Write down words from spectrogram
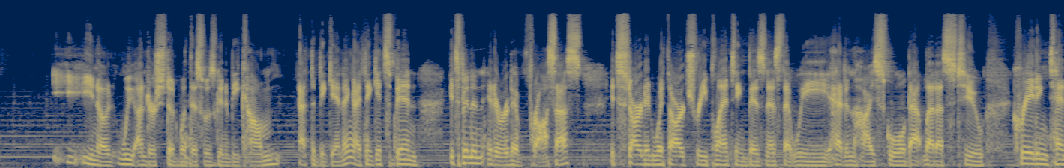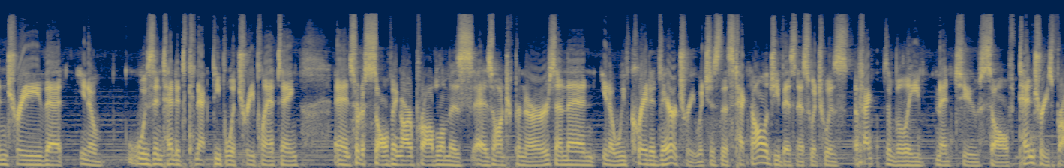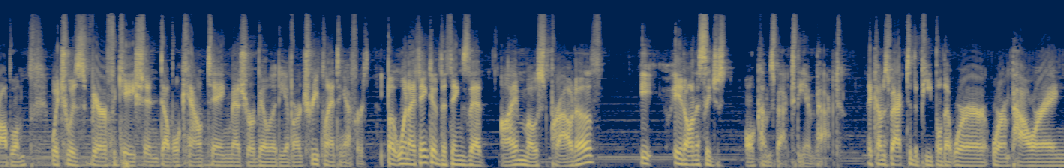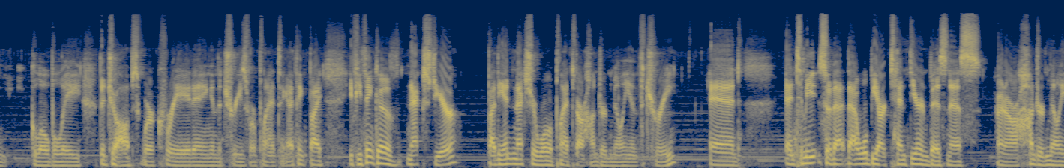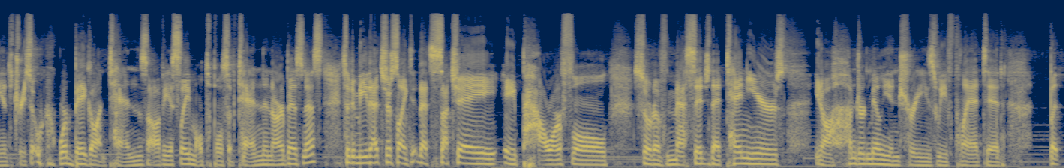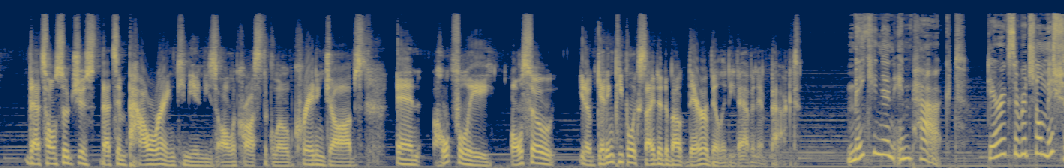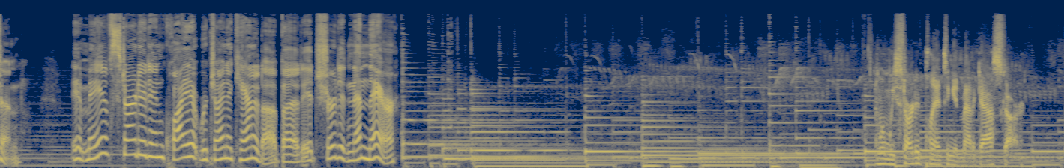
you know we understood what this was going to become at the beginning. I think it's been it's been an iterative process. It started with our tree planting business that we had in high school. That led us to creating Tentree that you know was intended to connect people with tree planting and sort of solving our problem as as entrepreneurs. And then, you know, we've created Veritree, which is this technology business, which was effectively meant to solve Tentree's problem, which was verification, double counting, measurability of our tree planting efforts. But when I think of the things that I'm most proud of, it, it honestly just all comes back to the impact. It comes back to the people that we're we're empowering globally, the jobs we're creating, and the trees we're planting. I think by if you think of next year, by the end of next year, we'll have planted our hundred millionth tree, and and to me, so that that will be our tenth year in business and our 100 millionth tree. So we're big on tens, obviously, multiples of 10 in our business. So to me, that's just like, that's such a, a powerful sort of message that 10 years, you know, 100 million trees we've planted. But that's also just, that's empowering communities all across the globe, creating jobs, and hopefully also, you know, getting people excited about their ability to have an impact. Making an impact. Derrick's original mission it may have started in quiet Regina, Canada, but it sure didn't end there. When we started planting in Madagascar,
